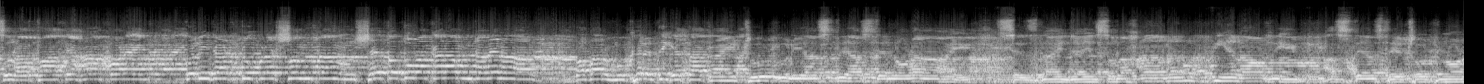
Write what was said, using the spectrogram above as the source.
সূরা ফাতিহা পড়ে, কলিজার টুকরা সন্তান, সে তো দোয়া কালাম জানে না। বাবার মুখের দিকে তাকায় করি আস্তে আস্তে নড়ায়। সেজদায় যায় সুবহান রাব্বিয়াল আস্তে আস্তে ঠোঁট নড়ায়।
